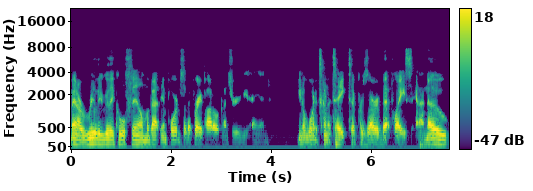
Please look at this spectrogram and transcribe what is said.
Man, a really really cool film about the importance of the prairie pothole country and you know what it's going to take to preserve that place. And I know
